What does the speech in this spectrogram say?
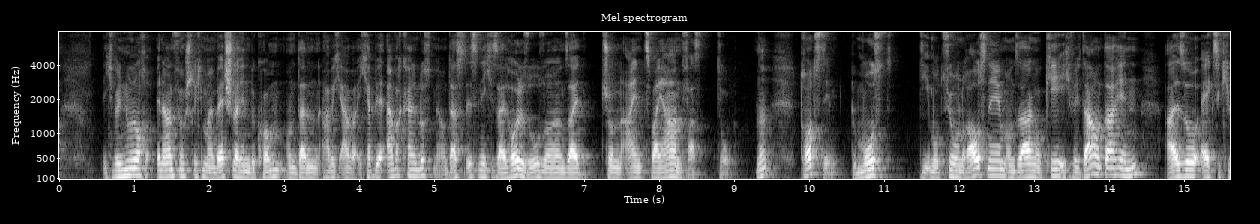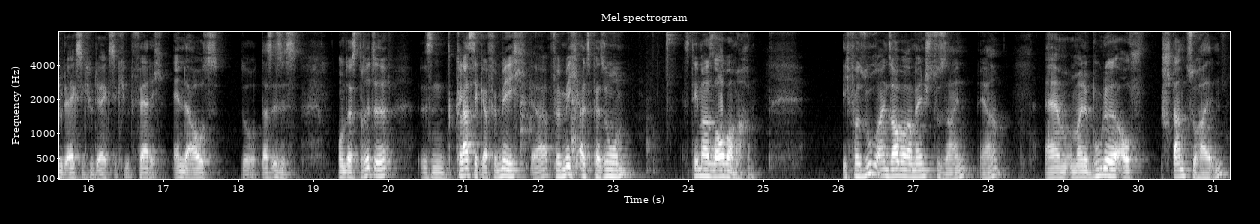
Ich will nur noch in Anführungsstrichen meinen Bachelor hinbekommen und dann habe ich einfach, ich habe einfach keine Lust mehr. Und das ist nicht seit heute so, sondern seit schon ein, zwei Jahren fast so. Ne? Trotzdem, du musst die Emotionen rausnehmen und sagen, okay, ich will da und dahin, also execute, execute, execute, fertig, Ende aus. So, das ist es. Und das dritte ist ein Klassiker für mich, ja, für mich als Person, das Thema sauber machen. Ich versuche ein sauberer Mensch zu sein, ja, ähm, und meine Bude auf Stand zu halten.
